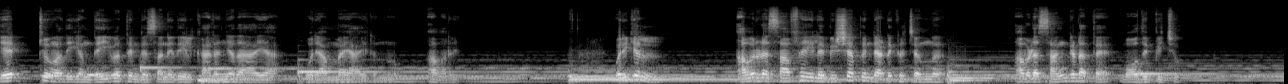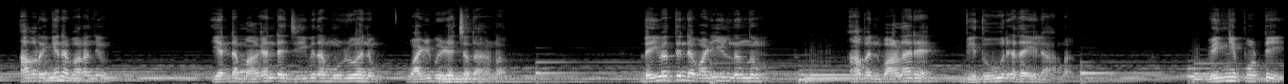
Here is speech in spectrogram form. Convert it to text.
ഏറ്റവും അധികം ദൈവത്തിന്റെ സന്നിധിയിൽ കരഞ്ഞതായ ഒരമ്മയായിരുന്നു അവർ. ഒരിക്കൽ അവരുടെ സഭയിലെ ബിഷപ്പിന്റെ അടുക്കൽ ചെന്ന് അവരുടെ സങ്കടത്തെ ബോധിപ്പിച്ചു. അവർ ഇങ്ങനെ പറഞ്ഞു എന്റെ മകന്റെ ജീവിതം മുഴുവനും വഴിപിഴച്ചതാണ്. ദൈവത്തിന്റെ വഴിയിൽ നിന്നും അവൻ വളരെ വിദൂരതയിലാണ്. വിങ്ങിപ്പൊട്ടി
